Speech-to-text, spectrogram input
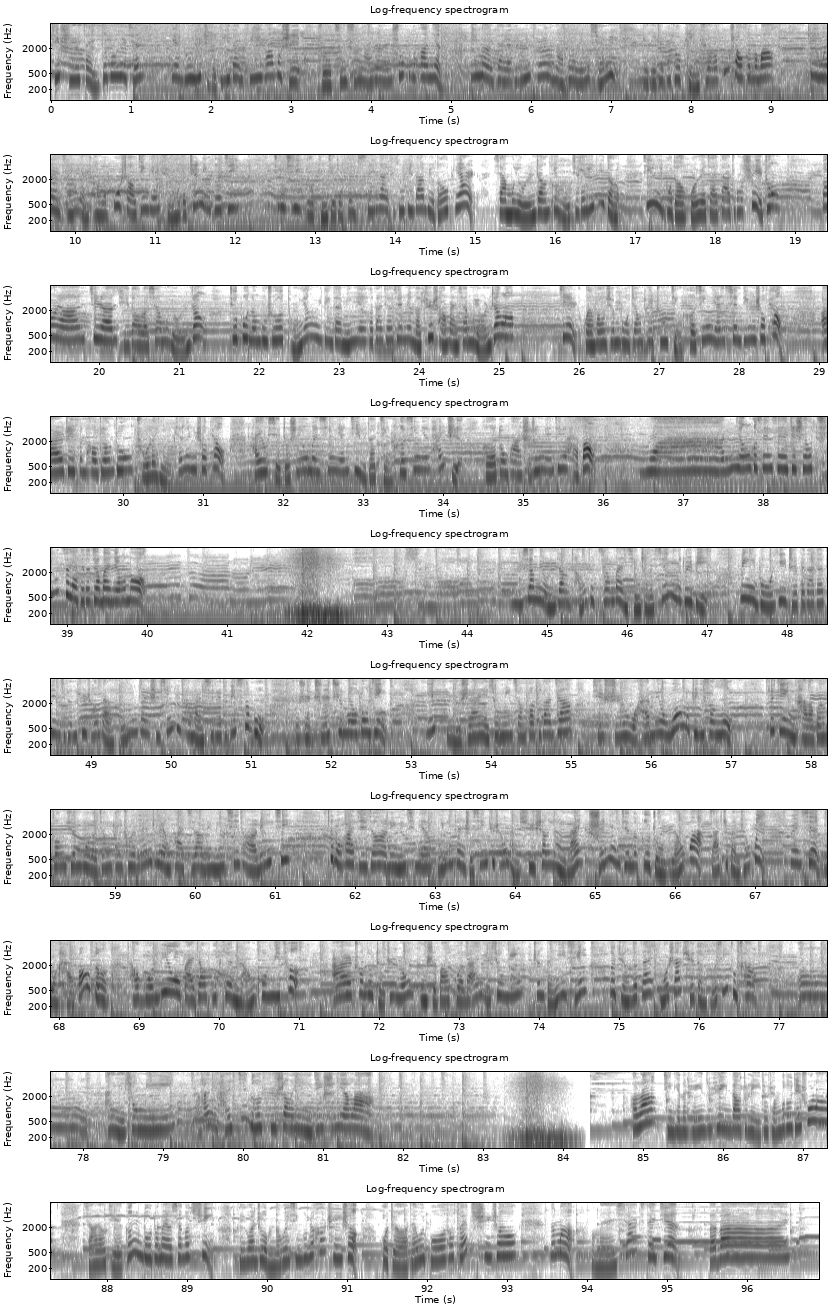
其实，在一个多月前，《恋如雨止》的第一弹 PV 发布时，除了清新而让人舒服的画面 m i m a 带来的 Return 那动人的旋律，也给这部作品圈了不少粉了吧？这位曾演唱了不少经典曲目的知名歌姬，近期又凭借着《Fate Stay Night UBW》的 OP 二、《夏目友人帐》第五季的 ED 等，进一步的活跃在大众的视野中。当然，既然提到了《夏目友人帐》，就不能不说同样预定在明年和大家见面的剧场版《夏目友人帐》了。近日，官方宣布将推出景鹤新年限定预售票，而这份套装中除了影片的预售票，还有写着声优们新年寄语的景鹤新年台纸和动画十周年纪念海报。哇，娘个先生这是要亲自来给大家拜年了呢！与下面有人帐长久的相伴形成了鲜明的对比。另一部一直被大家惦记着的剧场版《福音战士》新剧场版系列的第四部，却是迟迟没有动静。也许是安野秀明想告诉大家，其实我还没有忘了这个项目。最近，卡拉官方宣布了将推出《的《Venge 画集2007》到2017。这本画集将2007年《福音战士》新剧场版续上映以来十年间的各种原画、杂志版权会、院线用海报等超过六百张图片囊括预测。而创作者阵容更是包括了安野秀明、真本一行、恶卷和哉、磨砂雪等核心主创。嗯，安野秀明，原来你还记得续上映已经十年啦！好啦，今天的成毅资讯到这里就全部都结束了。想要了解更多动漫游相关资讯，可以关注我们的微信公众号“陈一社”，或者在微博搜索“陈一社”哦。那么我们下期再见，拜拜。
